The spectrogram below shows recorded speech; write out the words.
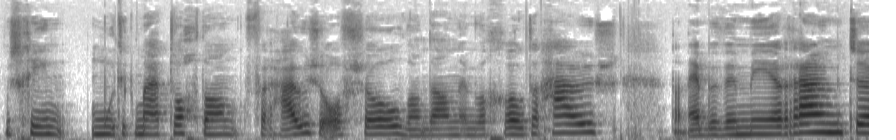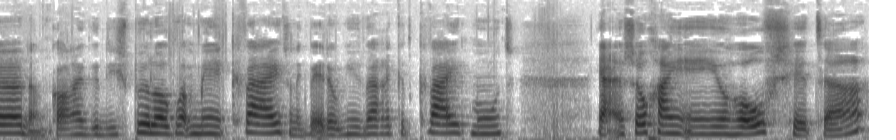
misschien moet ik maar toch dan verhuizen of zo. Want dan hebben we een groter huis. Dan hebben we meer ruimte. Dan kan ik die spullen ook wat meer kwijt. Want ik weet ook niet waar ik het kwijt moet. Ja, en zo ga je in je hoofd zitten.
